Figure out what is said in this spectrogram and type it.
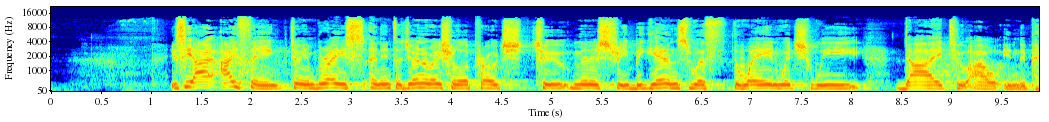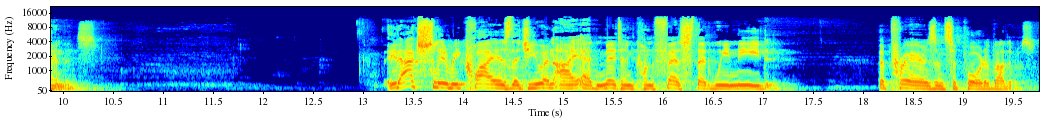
You see, I, I, think to embrace an intergenerational approach to ministry begins with the way in which we die to our independence. It actually requires that you and I admit and confess that we need the prayers and support of others.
